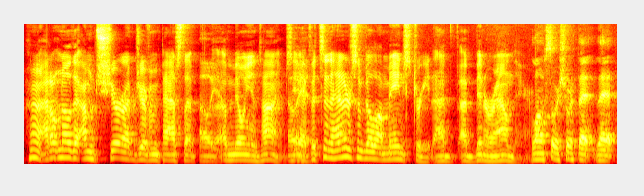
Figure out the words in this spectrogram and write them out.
Huh, I don't know that. I'm sure I've driven past that Oh, yeah. a million times. yeah, yeah. if it's in Hendersonville on Main Street, I've I've been around there. long story short, that that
